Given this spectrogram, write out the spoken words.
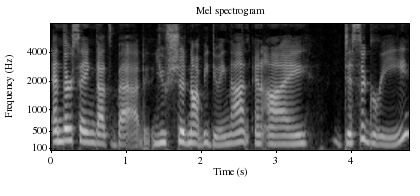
And they're saying that's bad. You should not be doing that. And I disagree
